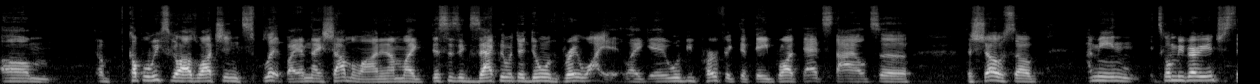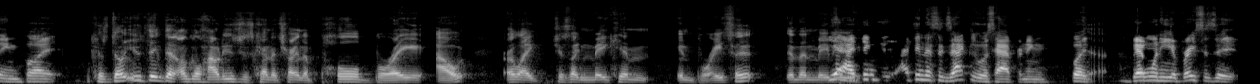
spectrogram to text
Um, a couple weeks ago, I was watching Split by M. Night Shyamalan, and I'm like, this is exactly what they're doing with Bray Wyatt. Like, it would be perfect if they brought that style to the show. So, I mean, it's going to be very interesting, but Because don't you think that Uncle Howdy's just kind of trying to pull Bray out, or like just like make him embrace it, and then maybe yeah, I think I think that's exactly what's happening. But Yeah. then when he embraces it,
